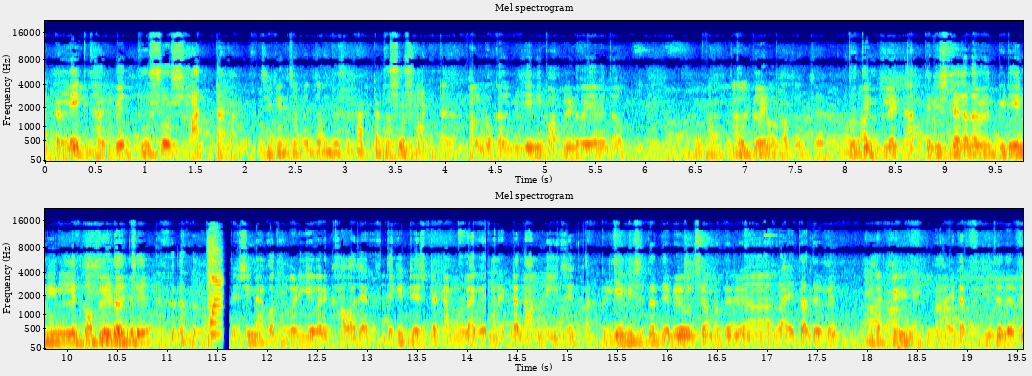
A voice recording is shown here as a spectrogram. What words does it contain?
একটা লেগ থাকবে দুশো ষাট টাকা। চিকেন চাপের দাম দুশো ষাট টাকা? দুশো ষাট টাকা। আমার লোকাল বিরিয়ানি কমপ্লিট হয়ে যাবে তাও কত হচ্ছে? দু তিন প্লেট আর তিরিশ টাকা দামে বিরিয়ানি নিলে কমপ্লিট হচ্ছে। বেশি না কথা করি এবারে খাওয়া যাক। দেখি টেস্টটা কেমন লাগে। অনেকটা দাম নিয়েছে। আর বিরিয়ানির সাথে দেবে হচ্ছে আমাদের রায়তা দেবে? হ্যাঁ এটা ফ্রিতে দেবে।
